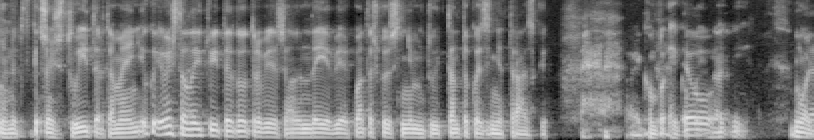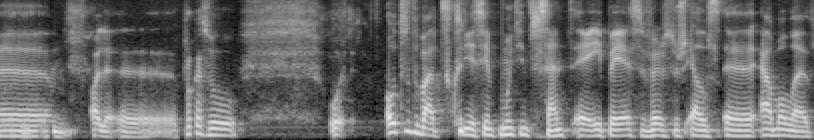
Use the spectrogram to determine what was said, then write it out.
As notificações de Twitter também. Eu, eu instalei o Twitter da outra vez, andei a ver quantas coisas tinha no Twitter, tanta coisinha atrás que é complicado. Eu, uh, olha, uh, por acaso, o, outro debate que seria sempre muito interessante é IPS versus L, uh, AMOLED.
